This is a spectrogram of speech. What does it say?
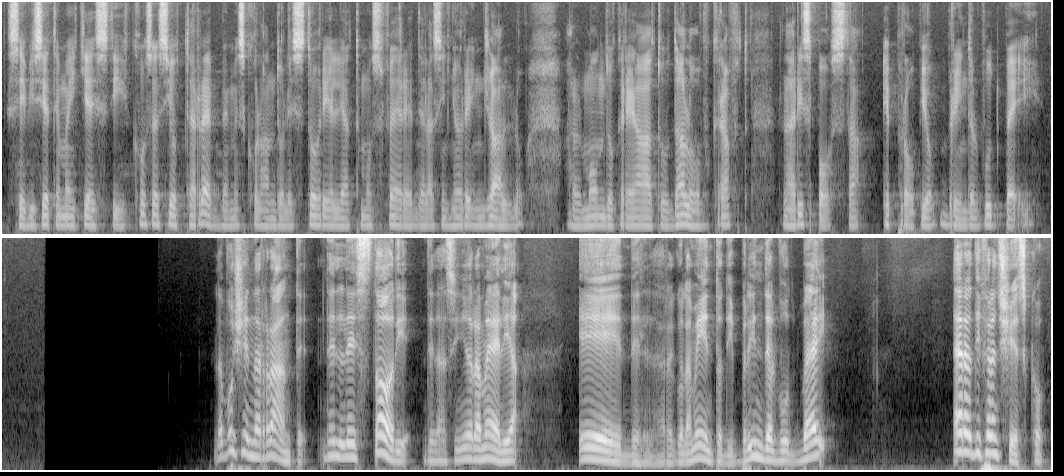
Se vi siete mai chiesti cosa si otterrebbe mescolando le storie e le atmosfere della Signora in Giallo al mondo creato da Lovecraft, la risposta è proprio Brindlewood Bay. La voce narrante delle storie della signora Amelia e del regolamento di Brindlewood Bay era di Francesco.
